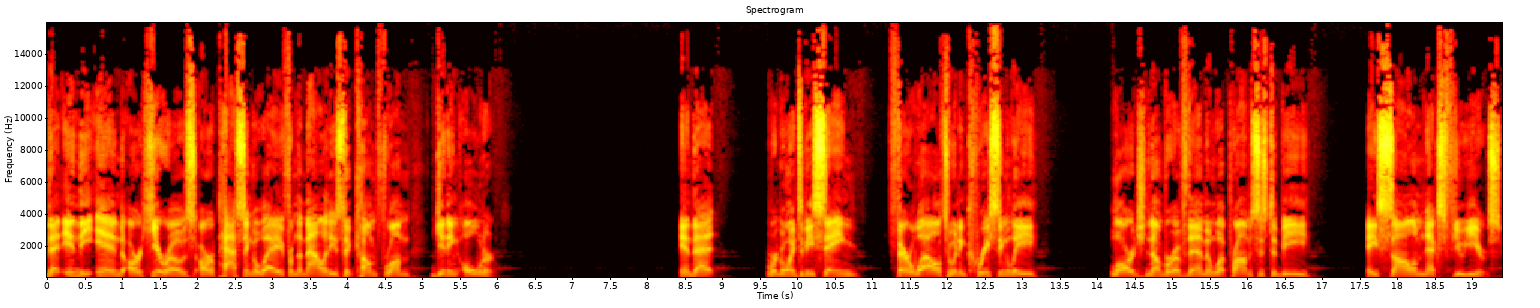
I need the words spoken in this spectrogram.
that in the end, our heroes are passing away from the maladies that come from getting older. And that we're going to be saying farewell to an increasingly large number of them in what promises to be a solemn next few years.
